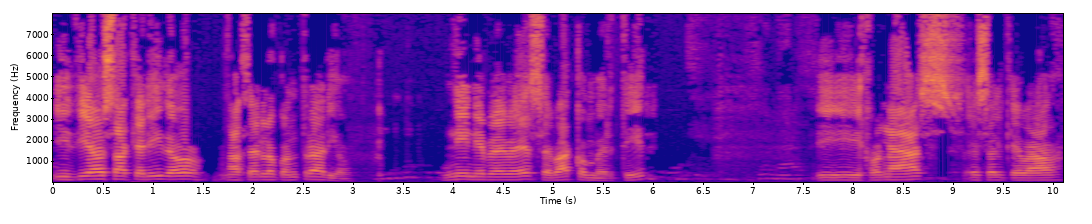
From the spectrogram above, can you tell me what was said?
y Dios ha querido hacer lo contrario. Nínive se va a convertir y Jonás es el que va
